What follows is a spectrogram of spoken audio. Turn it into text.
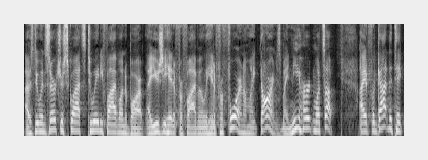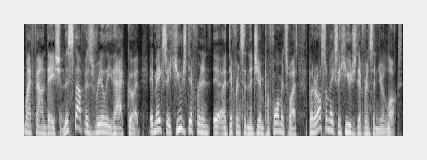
I was doing Zercher squats, 285 on the bar. I usually hit it for five. I only hit it for four. And I'm like, darn, is my knee hurting? What's up? I had forgotten to take my foundation. This stuff is really that good. It makes a huge difference, uh, a difference in the gym performance wise, but it also makes a huge difference in your looks.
